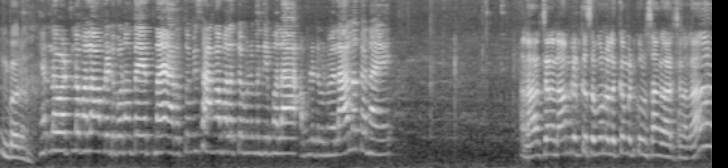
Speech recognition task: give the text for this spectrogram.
बरं. ह्यांना वाटलं मला ऑमलेट बनवता येत नाही. आता तुम्ही सांगा मला कमेंटमध्ये मला ऑमलेट बनवायला आलं का नाही. आणि अर्चनाने आमलेट कसं बनवलं कमेंट करून सांगा अर्चनाला हा?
